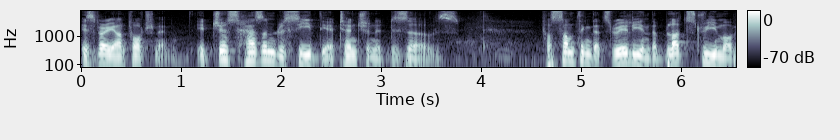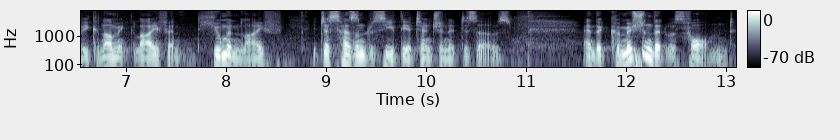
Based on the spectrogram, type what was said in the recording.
is very unfortunate. It just hasn't received the attention it deserves for something that's really in the bloodstream of economic life and human life. Just hasn't received the attention it deserves. And the commission that was formed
